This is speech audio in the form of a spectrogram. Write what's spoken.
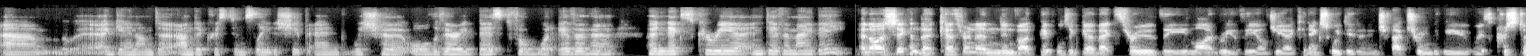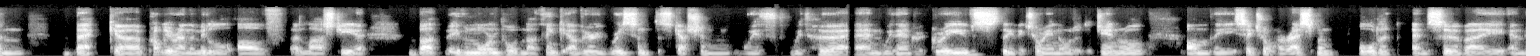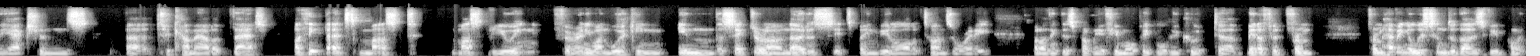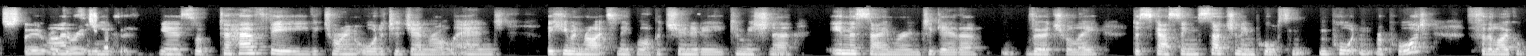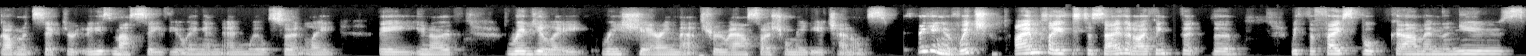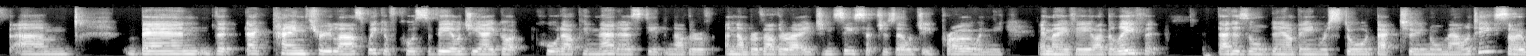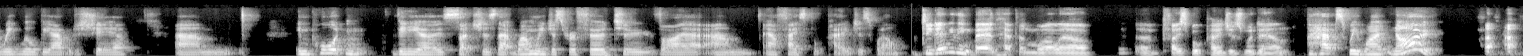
Um, again, under under Kristen's leadership, and wish her all the very best for whatever her her next career endeavour may be. And I second that, Catherine, and invite people to go back through the library of VLGA Connects. We did an introductory interview with Kristen back uh, probably around the middle of uh, last year. But even more important, I think our very recent discussion with, with her and with Andrew Greaves, the Victorian Auditor General, on the sexual harassment audit and survey and the actions uh, to come out of that. I think that's must must viewing for anyone working in the sector. And I notice it's been viewed a lot of times already, but I think there's probably a few more people who could uh, benefit from from having a listen to those viewpoints. They're uh, very instructive. Yes, look, to have the Victorian Auditor General and the Human Rights and Equal Opportunity Commissioner in the same room together virtually discussing such an important important report for the local government sector. It is must see viewing and, and will certainly be, you know, regularly resharing that through our social media channels. Speaking of which, I am pleased to say that I think that the with the Facebook um, and the news um, ban that, came through last week, of course, the VLGA got caught up in that, as did another of, a number of other agencies such as LG Pro and the MAV. I believe that that has all now been restored back to normality, so we will be able to share um, important videos such as that one we just referred to via um, our Facebook page as well. Did anything bad happen while our uh, Facebook pages were down? Perhaps we won't know.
